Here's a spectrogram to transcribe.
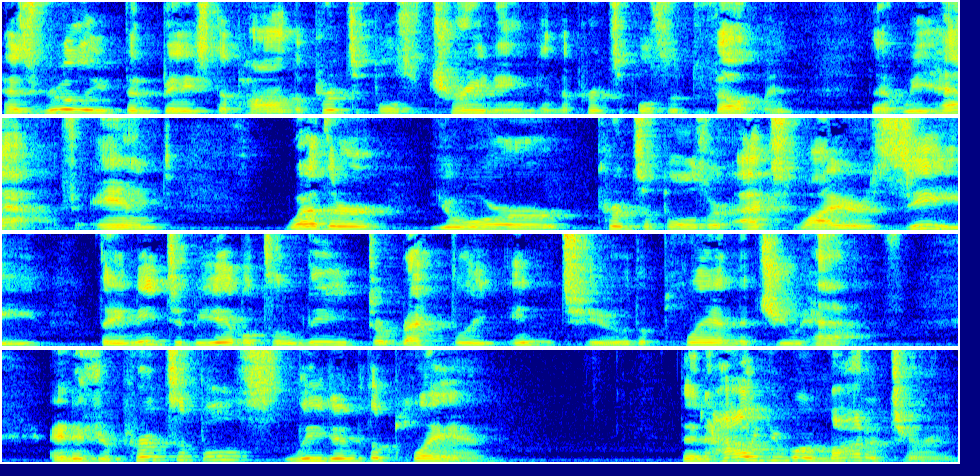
has really been based upon the principles of training and the principles of development that we have. And whether your principles are X, Y, or Z, they need to be able to lead directly into the plan that you have. And if your principles lead into the plan, then how you are monitoring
